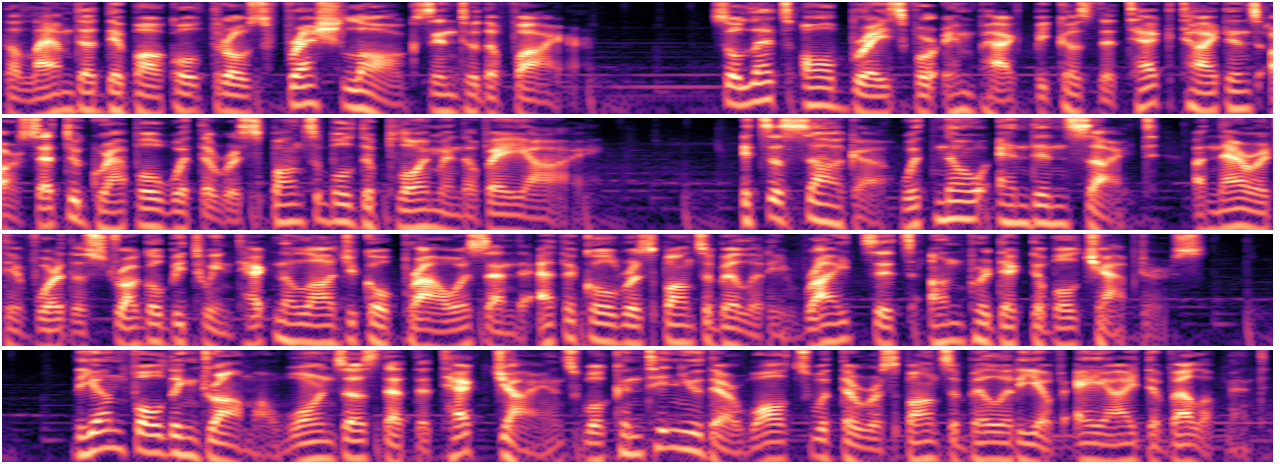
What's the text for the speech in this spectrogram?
the LaMDA debacle throws fresh logs into the fire. So let's all brace for impact because the tech titans are set to grapple with the responsible deployment of AI. It's a saga with no end in sight, a narrative where the struggle between technological prowess and ethical responsibility writes its unpredictable chapters. The unfolding drama warns us that the tech giants will continue their waltz with the responsibility of AI development,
